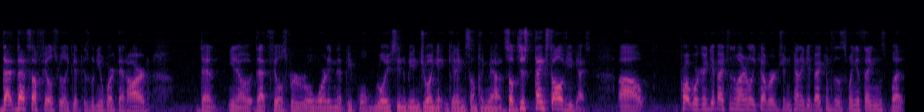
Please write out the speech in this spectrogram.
that that stuff feels really good because when you work that hard, then you know that feels very rewarding. That people really seem to be enjoying it and getting something out. of it So just thanks to all of you guys. Uh, we're going to get back to the minor league coverage and kind of get back into the swing of things. But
